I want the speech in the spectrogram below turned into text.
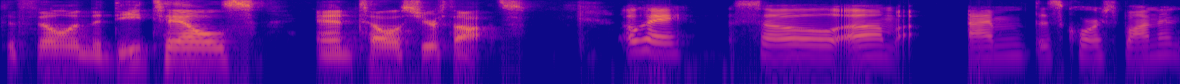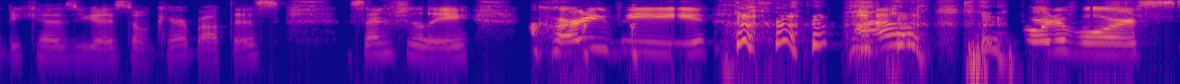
to fill in the details and tell us your thoughts. Okay, so um, I'm this correspondent because you guys don't care about this. Essentially, Cardi B filed for divorce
